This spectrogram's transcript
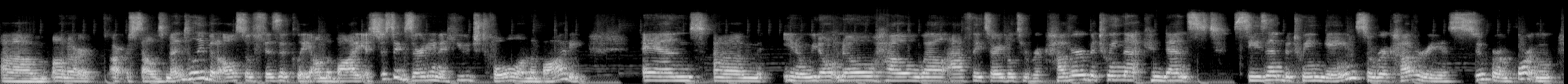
um, on our, ourselves mentally, but also physically on the body. It's just exerting a huge toll on the body. And, um, you know, we don't know how well athletes are able to recover between that condensed season between games. So, recovery is super important.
